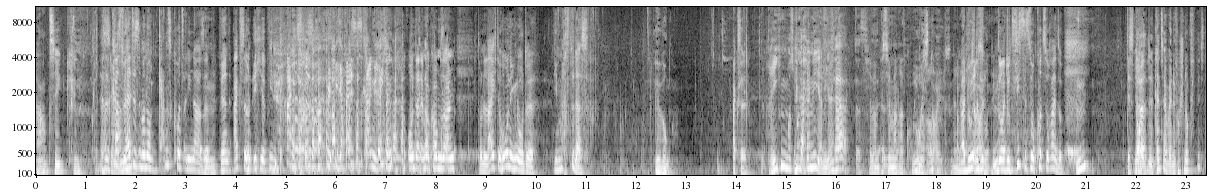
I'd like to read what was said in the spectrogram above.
harzig. Das ist krass, du hältst es immer nur ganz kurz an die Nase, während Axel und ich hier wie die, Geistes, wie die Geisteskranken riechen und dann immer kommen und sagen, so eine leichte Honignote. Wie machst du das, Übung. Axel? Riechen muss man trainieren, gell? Ja, das, Ich habe ein bisschen Maracuja. Oh, ist auch. toll. Aber du, aber du, du, du ziehst es nur kurz so rein, so. Ist Ja, toll. du kennst ja, wenn du verschnupft bist.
